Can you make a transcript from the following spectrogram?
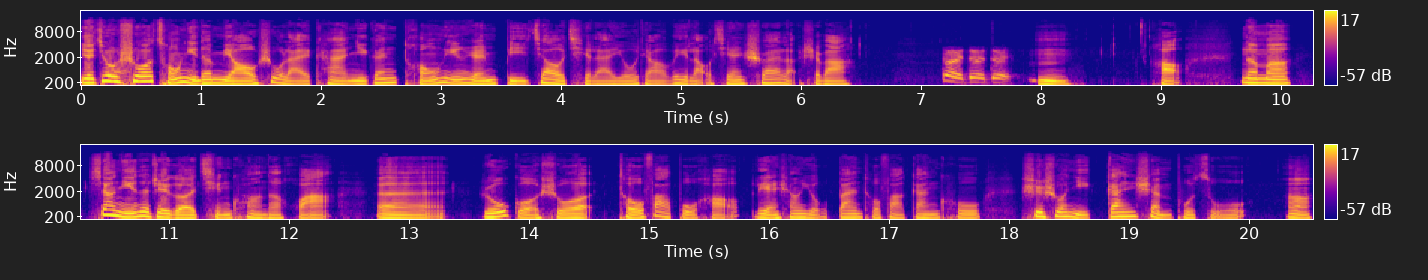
也就是说，从你的描述来看，你跟同龄人比较起来，有点未老先衰了，是吧？对对对，嗯，好。那么像您的这个情况的话，呃，如果说头发不好，脸上有斑，头发干枯，是说你肝肾不足啊？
